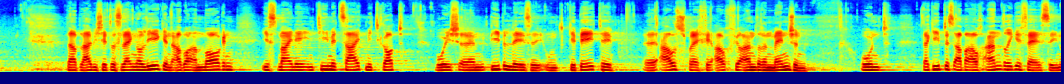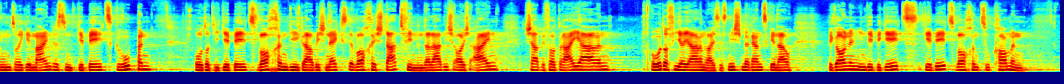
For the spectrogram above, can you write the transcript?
da bleibe ich etwas länger liegen. Aber am Morgen ist meine intime Zeit mit Gott, wo ich ähm, Bibel lese und Gebete äh, ausspreche, auch für anderen Menschen. Und da gibt es aber auch andere Gefäße in unserer Gemeinde, das sind Gebetsgruppen oder die Gebetswochen, die, glaube ich, nächste Woche stattfinden. Da lade ich euch ein. Ich habe vor drei Jahren oder vier Jahren, weiß es nicht mehr ganz genau, begonnen, in die Gebets Gebetswochen zu kommen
